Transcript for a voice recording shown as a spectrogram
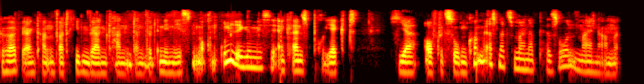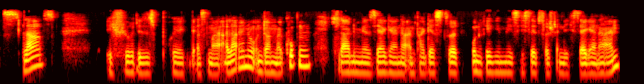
gehört werden kann und vertrieben werden kann. Dann wird in den nächsten Wochen unregelmäßig ein kleines Projekt hier aufgezogen. Kommen wir erstmal zu meiner Person. Mein Name ist Lars. Ich führe dieses Projekt erstmal alleine und dann mal gucken. Ich lade mir sehr gerne ein paar Gäste unregelmäßig, selbstverständlich sehr gerne ein.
